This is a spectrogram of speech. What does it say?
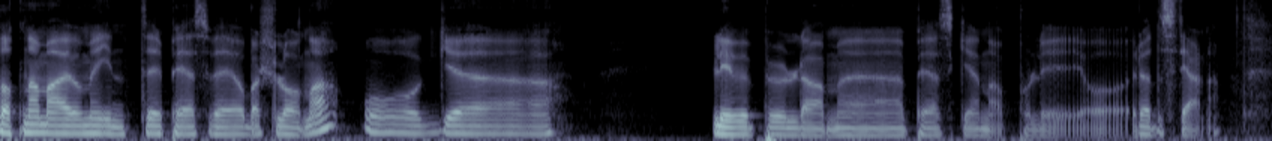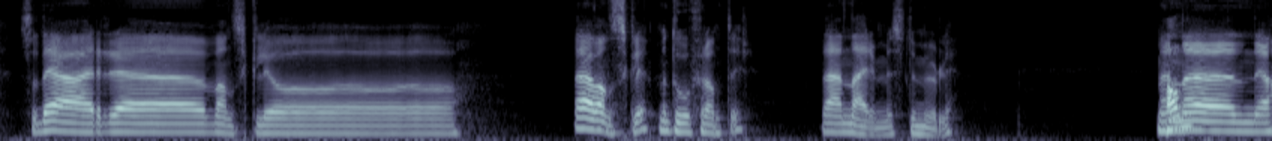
Tottenham er jo med Inter, PSV og Barcelona. Og Liverpool da med PSG, Napoli og Røde Stjerne. Så det er uh, vanskelig å Det er vanskelig med to fronter. Det er nærmest umulig. Men eh, ja,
